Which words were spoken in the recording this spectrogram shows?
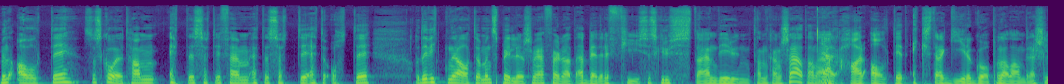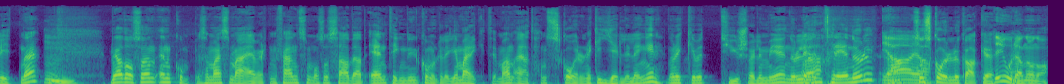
Men alltid så skåret han etter 75, etter 70, etter 80. Og det vitner alltid om en spiller som jeg føler at er bedre fysisk rusta enn de rundt han, kanskje. At han er, Ja. har alltid et ekstra gir å gå på når alle andre er slitne. Mm. Men jeg hadde også en, en kompis av meg som er Everton-fan, som også sa det at en ting du kommer til å legge merke til med han, er at han scorer når det ikke gjelder lenger. Når det ikke betyr så veldig mye. Når du leder 3-0, Ja, ja. så scorer Lukaku. Det gjorde han jo nå.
